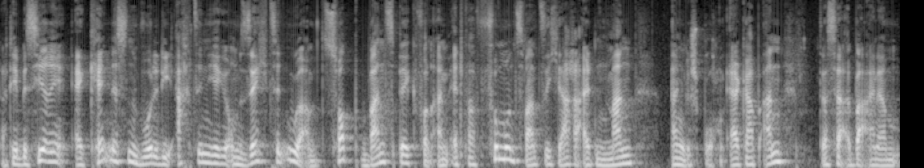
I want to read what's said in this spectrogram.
Nach den bisherigen Erkenntnissen wurde die 18-Jährige um 16 Uhr am Zopp Wandsbeck von einem etwa 25 Jahre alten Mann angesprochen. Er gab an, dass er bei einer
